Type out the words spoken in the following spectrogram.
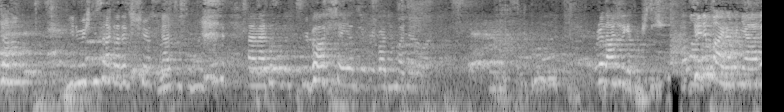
Canım 23 Nisan'a kadar ne düşünüyorsun? Mert Usulü. ha, Mert Usulü. Mübah şey yazıyor. Mübah'cım hoca. Buraya daha önce de getirmiştik. Senin bayramın yani.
